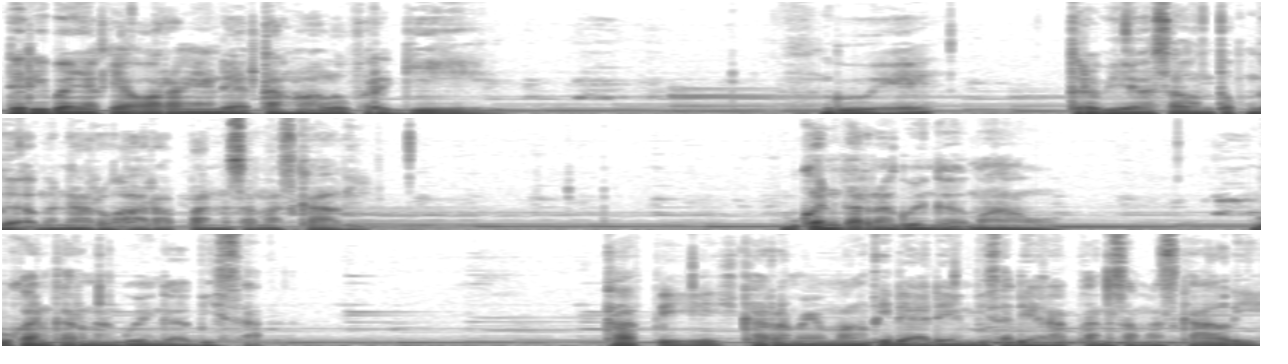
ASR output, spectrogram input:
Dari banyaknya orang yang datang lalu pergi, gue terbiasa untuk gak menaruh harapan sama sekali. Bukan karena gue gak mau, bukan karena gue gak bisa. Tapi karena memang tidak ada yang bisa diharapkan sama sekali.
